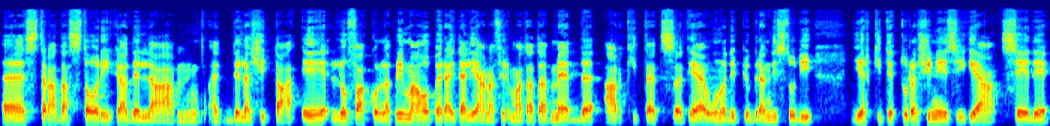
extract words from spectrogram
eh, strada storica della, eh, della, città e lo fa con la prima opera italiana firmata da Med Architects, che è uno dei più grandi studi di architettura cinesi che ha sede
